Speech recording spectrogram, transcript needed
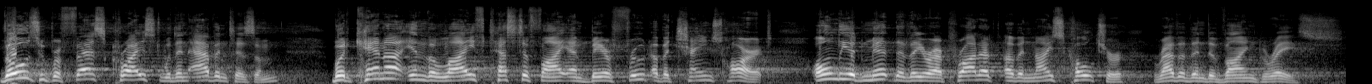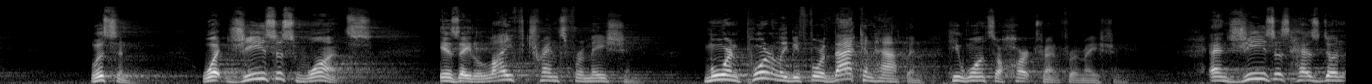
Those who profess Christ within Adventism, but cannot in the life testify and bear fruit of a changed heart, only admit that they are a product of a nice culture rather than divine grace. Listen, what Jesus wants is a life transformation. More importantly, before that can happen, he wants a heart transformation. And Jesus has done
